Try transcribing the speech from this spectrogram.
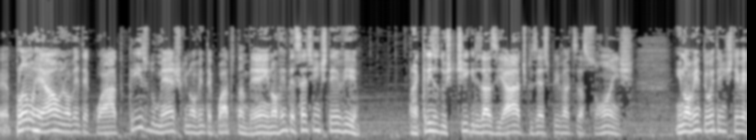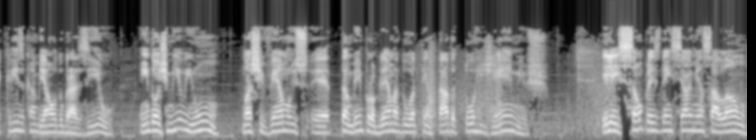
é, plano real em 94, crise do México em 94 também, em 97 a gente teve a crise dos tigres asiáticos e as privatizações, em 98 a gente teve a crise cambial do Brasil, em 2001 nós tivemos é, também problema do atentado a Torre Gêmeos, eleição presidencial em mensalão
